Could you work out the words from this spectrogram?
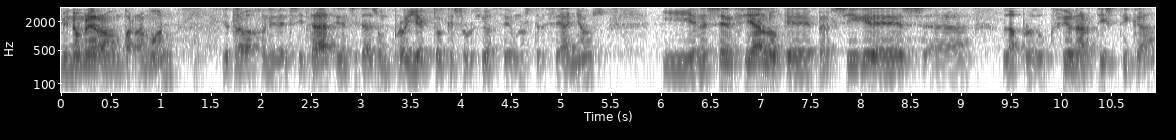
mi nombre es Ramón Parramón, yo trabajo en Identitat. Identitat es un proyecto que surgió hace unos 13 años y en esencia lo que persigue es eh, la producción artística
